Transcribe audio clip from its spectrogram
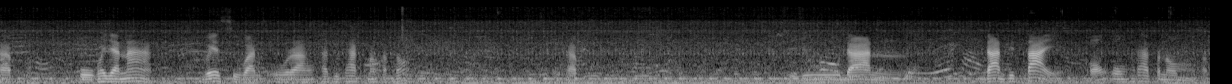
ครับปู่พญานาค เวสสุวรรณอุรังคพิทักษ์นาะครับเนาะนะครับที่อยู่ด้านด้านทิศใต้ขององค์พระธาตุพนมครับ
